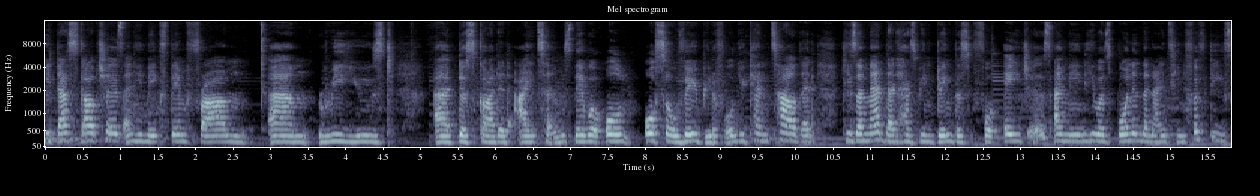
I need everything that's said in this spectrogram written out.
He does sculptures and he makes them from um, reused uh, discarded items. They were all also very beautiful. You can tell that he's a man that has been doing this for ages. I mean, he was born in the 1950s.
